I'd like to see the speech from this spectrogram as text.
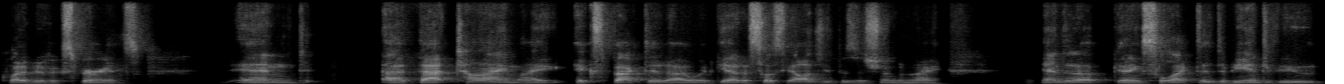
quite a bit of experience, and at that time, I expected I would get a sociology position, and I ended up getting selected to be interviewed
